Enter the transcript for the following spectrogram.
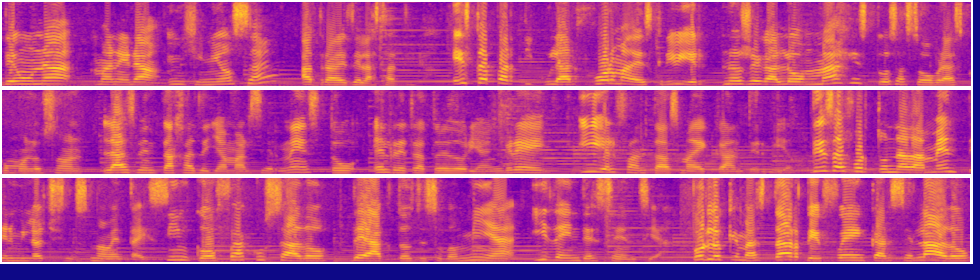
de una manera ingeniosa a través de la sátira. Esta particular forma de escribir nos regaló majestuosas obras como lo son Las ventajas de llamarse Ernesto, El retrato de Dorian Gray y El fantasma de Canterville. Desafortunadamente en 1895 fue acusado de actos de sodomía y de indecencia, por lo que más tarde fue encarcelado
